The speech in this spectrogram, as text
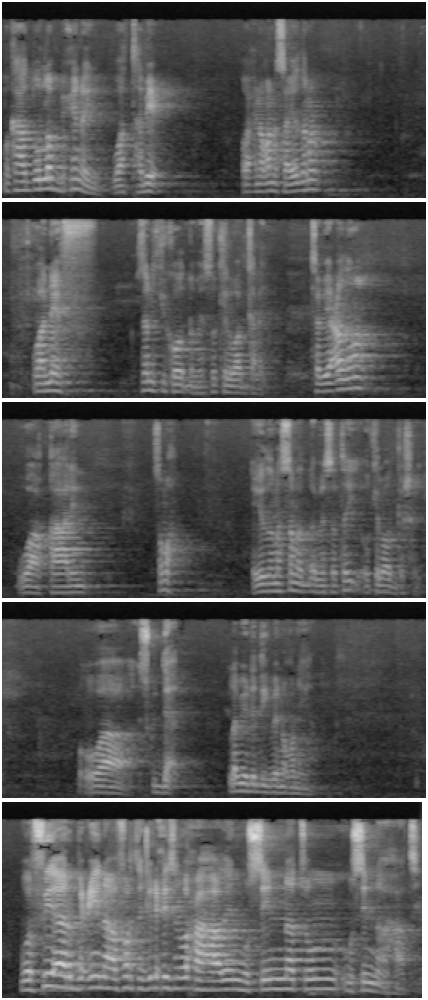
marka hadduu la bixinayo waa tabiic oo waxay noqonaysaa iyaduna waa neef. Sanadkii kood dhamaysto kii labaad galay tabiicaduna waa qaalin soo ma iyaduna sanad dhamaysatay oo kii labaad gashay waa isku da labiyo dhadig bay noqonayaan. Wa fii arbaciina afartanka dhexdiisna waxaa ahaaday musinatun musina ahaatay.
